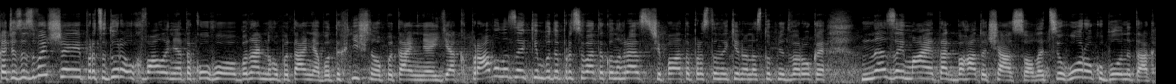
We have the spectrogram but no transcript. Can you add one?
Катю, зазвичай процедура ухвалення такого банального питання або технічного питання, як правила, за яким буде працювати конгрес чи палата представників на наступні два роки, не займає так багато часу. Але цього року було не так.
